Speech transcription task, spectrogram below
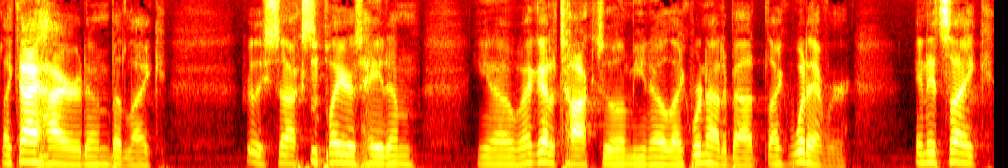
Like I hired him, but like really sucks. The players hate him. You know, I got to talk to him. You know, like we're not about like whatever. And it's like,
